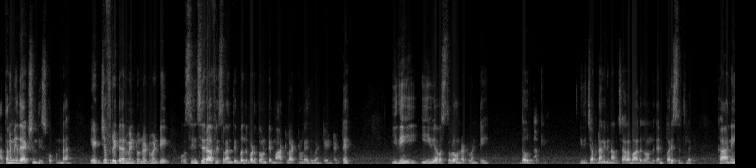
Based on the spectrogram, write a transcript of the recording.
అతని మీద యాక్షన్ తీసుకోకుండా ఎడ్జ్ ఆఫ్ రిటైర్మెంట్ ఉన్నటువంటి ఒక సిన్సియర్ ఆఫీసర్ అంత ఇబ్బంది పడుతూ ఉంటే మాట్లాడటం లేదు అంటే ఏంటంటే ఇది ఈ వ్యవస్థలో ఉన్నటువంటి దౌర్భాగ్యం. ఇది చెప్పడానికి నాకు చాలా బాధగా ఉంది కానీ పరిస్థితులు అవి. కానీ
